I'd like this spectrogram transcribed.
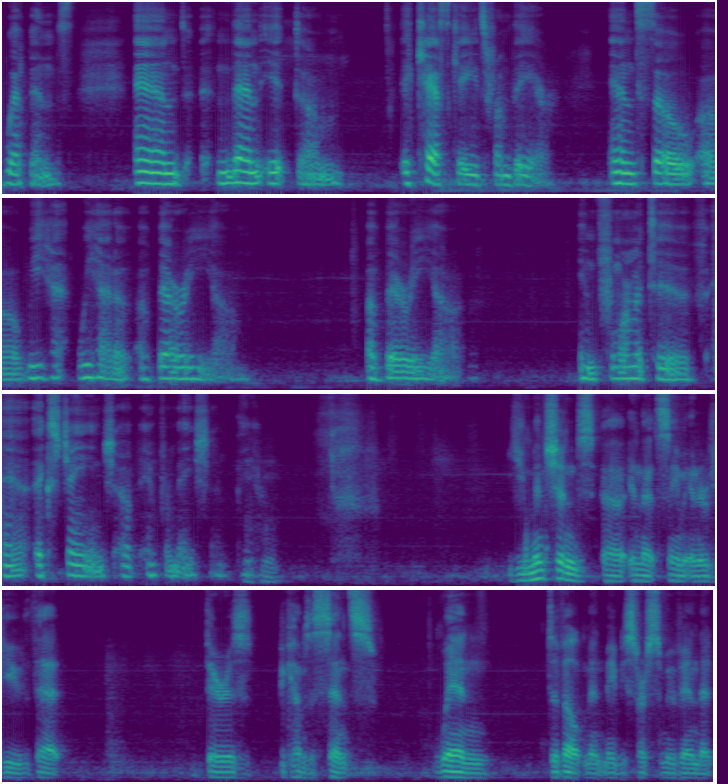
weapons and, then it um, it cascades from there. And so uh, we had we had a, a very um, a very uh, informative uh, exchange of information. Mhm. You mentioned uh, in that same interview that there is becomes a sense when development maybe starts to move in that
